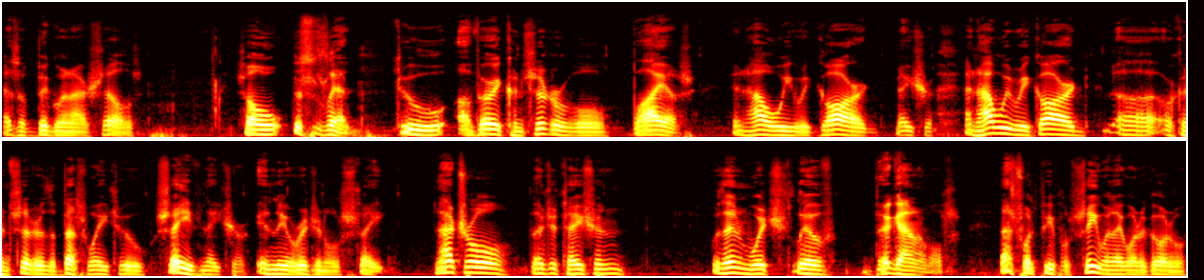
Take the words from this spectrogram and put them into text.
as a big one ourselves. So this has led to a very considerable bias in how we regard nature and how we regard uh, or consider the best way to save nature in the original state. Natural vegetation within which live big animals. That's what people see when they want to go to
